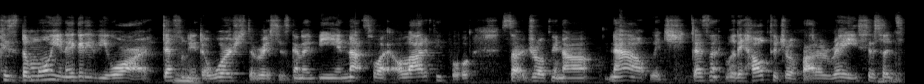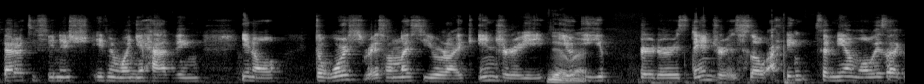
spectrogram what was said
because the more you negative you are, definitely mm. the worse the race is going to be, and that's why a lot of people start dropping out now, which doesn't really help to drop out of race. So it's better to finish even when you're having, you know, the worst race, unless you're like injury. Yeah, you, right. you, is dangerous. So I think for me, I'm always like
